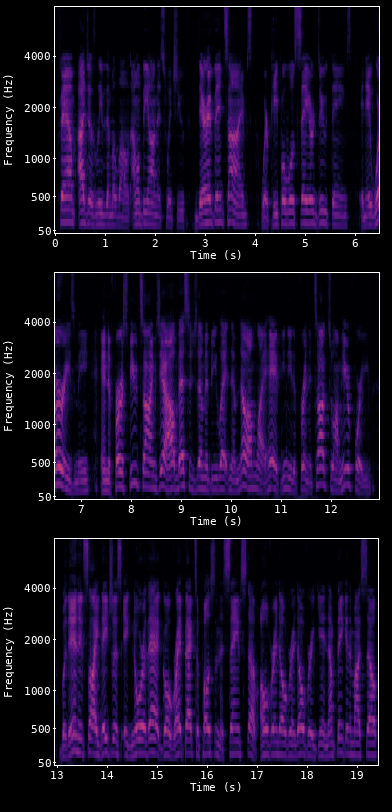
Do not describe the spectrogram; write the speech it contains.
fam, I just leave them alone. I'm gonna be honest with you. There have been times where people will say or do things and it worries me. And the first few times, yeah, I'll message them and be letting them know. I'm like, hey, if you need a friend to talk to, I'm here for you. But then it's like they just ignore that, go right back to posting the same stuff over and over and over again. And I'm thinking to myself,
